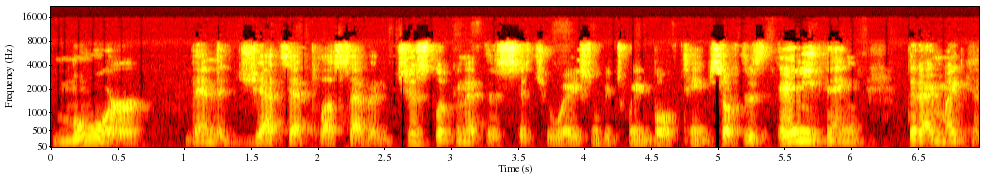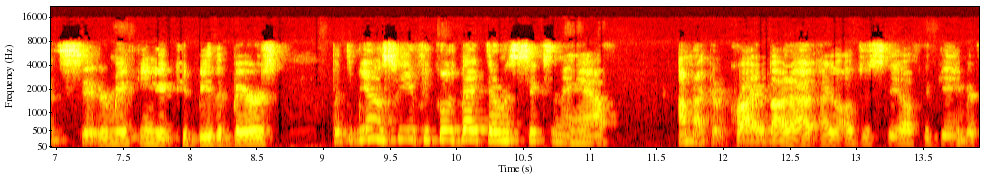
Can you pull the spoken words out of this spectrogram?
more than the Jets at plus seven, just looking at this situation between both teams. So if there's anything that I might consider making, it could be the Bears. But to be honest with you, if it goes back down to six and a half, I'm not going to cry about it. I, will just stay off the game. If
